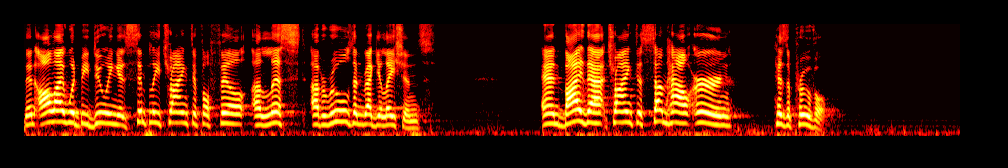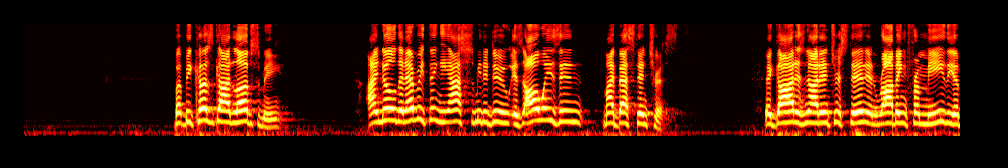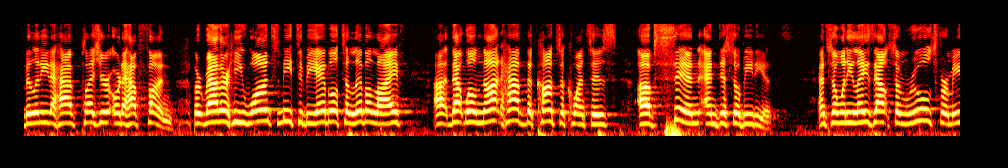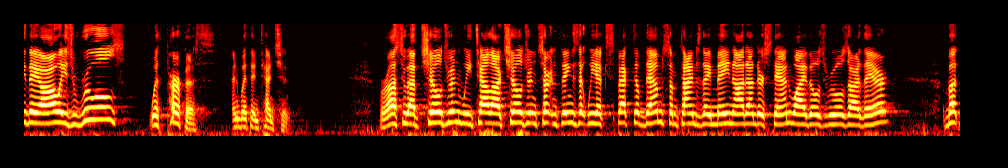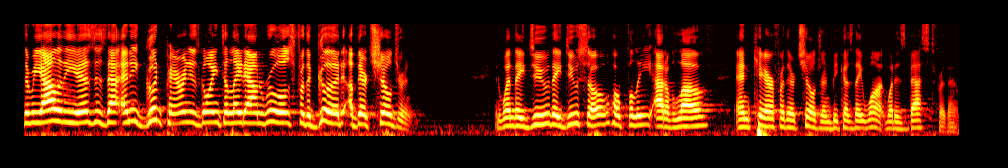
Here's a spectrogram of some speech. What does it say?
then all I would be doing is simply trying to fulfill a list of rules and regulations and by that trying to somehow earn his approval. But because God loves me, I know that everything he asks me to do is always in my best interest. That God is not interested in robbing from me the ability to have pleasure or to have fun, but rather He wants me to be able to live a life uh, that will not have the consequences of sin and disobedience. And so when he lays out some rules for me, they are always rules with purpose and with intention. For us who have children, we tell our children certain things that we expect of them. Sometimes they may not understand why those rules are there. But the reality is is that any good parent is going to lay down rules for the good of their children. And when they do, they do so hopefully out of love and care for their children because they want what is best for them.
